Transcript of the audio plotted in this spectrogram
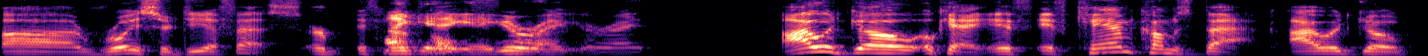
uh Royce or DFS, or if not, yeah, you're right. You're right. I would go okay if if Cam comes back, I would go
